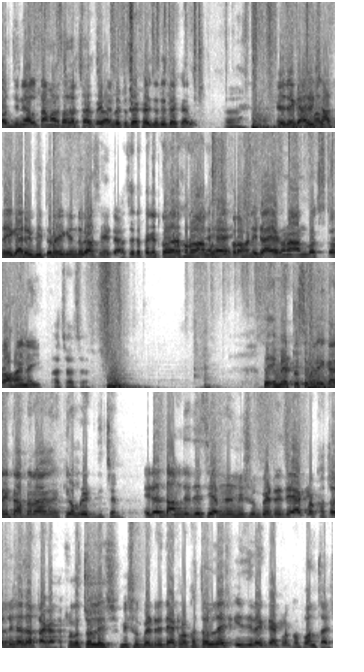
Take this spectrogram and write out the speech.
অরিজিনাল টাইমার আচ্ছা চার্জার থাকবে আচ্ছা, আমরা একটু দেখাই যদি দেখেন। হ্যাঁ। এই যে গাড়ির সাথে গাড়ির ভিতরেই কিন্তু আছে এটা। আচ্ছা এটা প্যাকেট করা এখনও আনবক্স করা হয়নি? এটা এখনও আনবক্স করা হয় নাই। আচ্ছা আচ্ছা। তো এই মেট্রো সিমের এই গাড়িটা আপনারা কিরম রেট দিচ্ছেন? এটার দাম দিতেছি আপনার মিশুক ব্যাটারি দিয়ে এক লক্ষ চল্লিশ হাজার টাকা। এক লক্ষ চল্লিশ? মিশুক ব্যাটারি দিয়ে এক লক্ষ চল্লিশ ইজি বাইক দিয়ে এক লক্ষ পঞ্চাশ।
